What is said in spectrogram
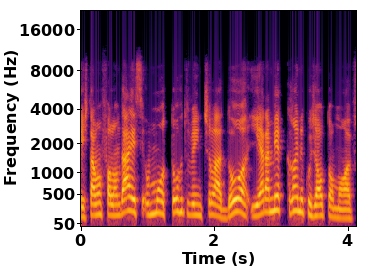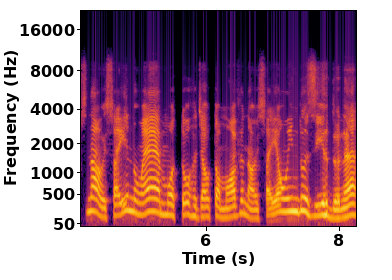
eles estavam falando, ah, esse, o motor do ventilador, e era mecânico de automóveis. Não, isso aí não é motor de automóvel, não, isso aí é um induzido, né?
